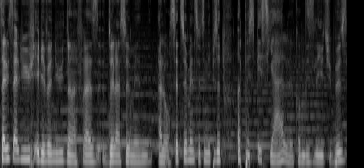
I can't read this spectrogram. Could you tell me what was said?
Salut, salut et bienvenue dans la phrase de la semaine. Alors, cette semaine, c'est un épisode un peu spécial, comme disent les youtubeuses,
